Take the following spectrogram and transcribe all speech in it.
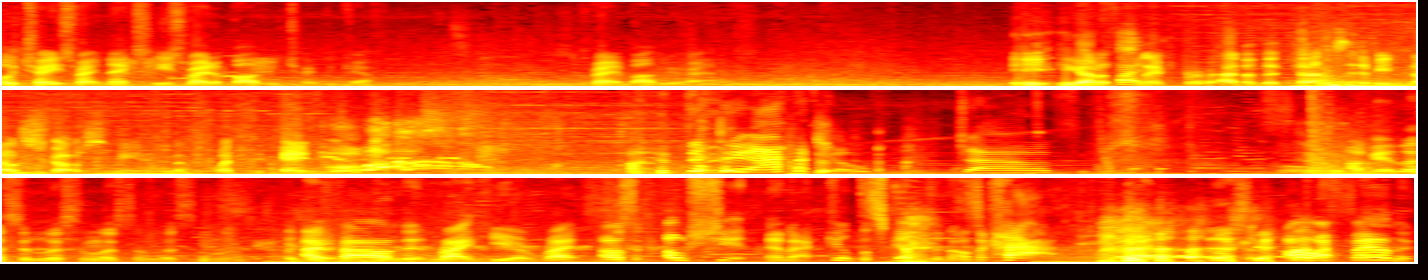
oh, Trey's right next to you. He's right above you, Trey. Be careful. He's right above your ass. He, he got a sniper out of the chest. If he no scopes me, I'm gonna quit the game. There you go, Johnson. Okay, listen, listen, listen, listen, listen. I found it right here, right? I was like, oh shit, and I killed the skeleton. I was like, ha! Right? And I said, oh, I found it.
